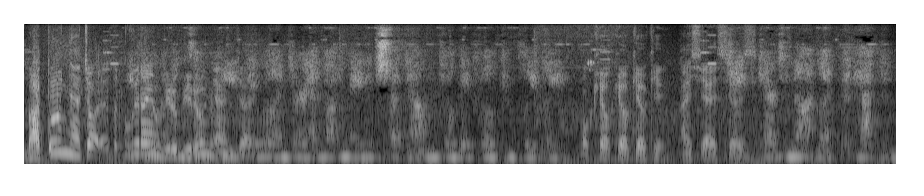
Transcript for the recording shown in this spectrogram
batunya cok aku kira yang biru birunya Overheat, anjay They will enter an automated shutdown until they cool completely. oke oke oke oke I see I see I Take see care to not let that happen.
